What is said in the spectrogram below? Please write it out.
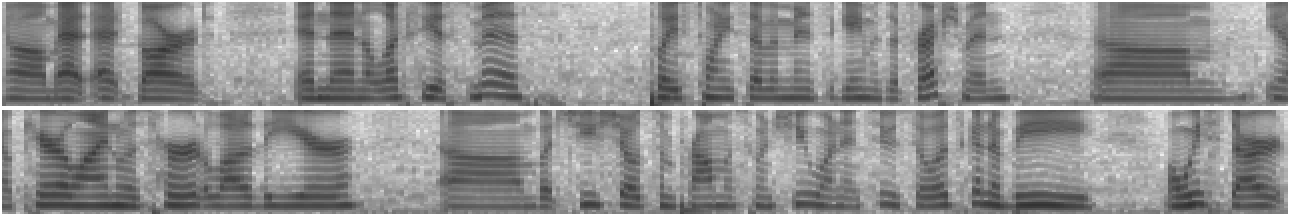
um, at at guard, and then Alexia Smith plays 27 minutes a game as a freshman. Um, you know, Caroline was hurt a lot of the year, um, but she showed some promise when she went in too. So it's going to be when we start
